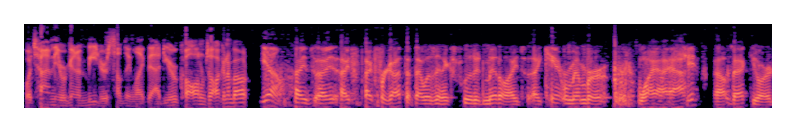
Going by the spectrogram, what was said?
what time they were going to meet or something like that. Do you recall what I'm talking about? Yeah, I I, I, I forgot that that was an excluded middle. I, I can't remember why I asked about Beckjord,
